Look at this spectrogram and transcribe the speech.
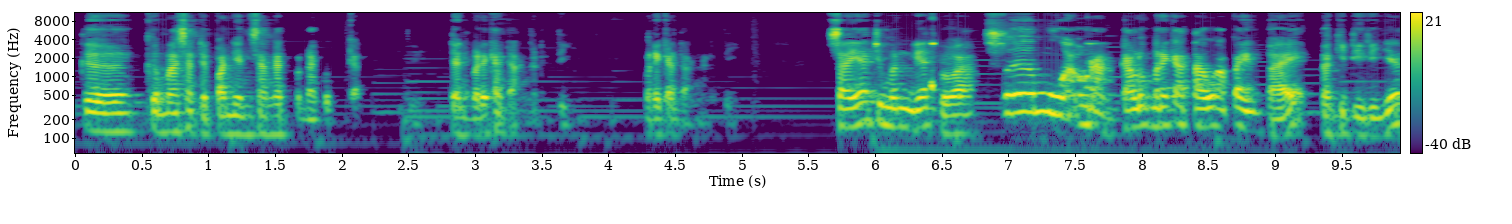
ke ke masa depan yang sangat menakutkan. Dan mereka tidak ngerti. Mereka tidak ngerti. Saya cuma melihat bahwa semua orang kalau mereka tahu apa yang baik bagi dirinya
